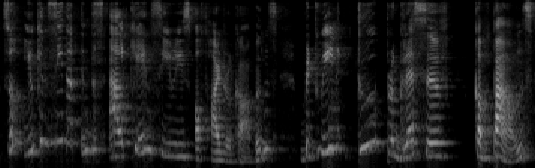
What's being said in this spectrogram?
So you can see that in this alkane series of hydrocarbons, between two progressive compounds,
